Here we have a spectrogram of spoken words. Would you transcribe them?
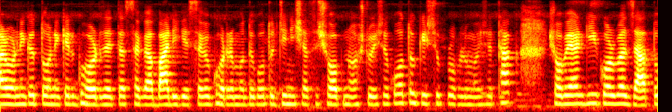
আর অনেকে তো অনেকের ঘর যাইতেছে গা, বাড়ি গেছে গা, ঘরের মধ্যে কত জিনিস আছে, সব নষ্ট হয়েছে কত কিছু প্রবলেম হয়েছে থাক সবাই আর কি করবা, যা তো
